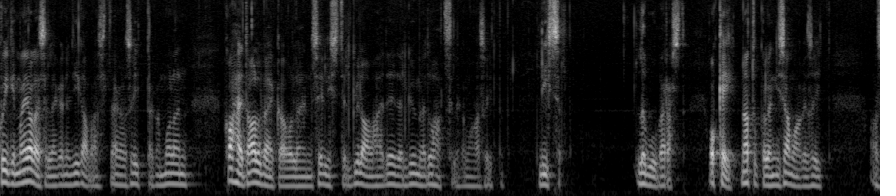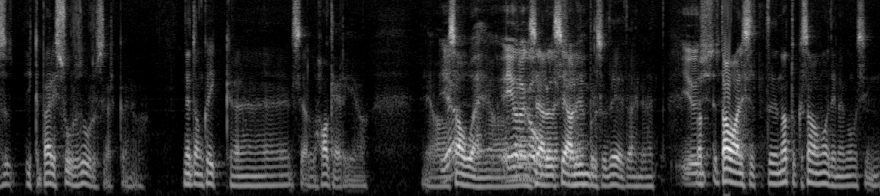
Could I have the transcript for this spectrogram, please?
kuigi ma ei ole sellega nüüd igapäevaselt väga sõita, aga ma olen kahe talvega olen sellistel külavaheteedel kümme tuhat sellega maha sõitnud, lihtsalt lõbu pärast. okei okay,, natuke olen niisama ka sõitnud, aga see ikka päris suur suurusjärk on ju. Need on kõik seal Hageri ja, ja Jah, Saue ja, ja seal, seal ümbruse teed on ju, et just no, tavaliselt natuke samamoodi nagu ma siin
